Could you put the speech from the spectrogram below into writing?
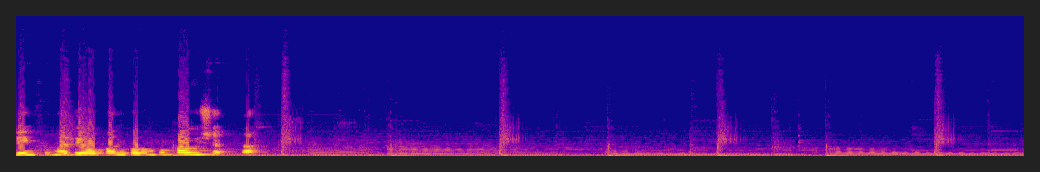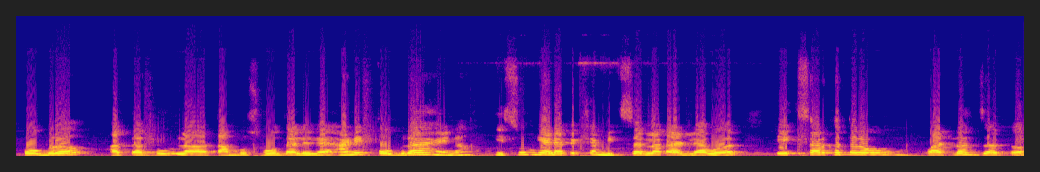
लिंकमध्ये ओपन करून पण पाहू शकता. खोबरं आता तांबूस होत आलेलं आहे. आणि खोबरं आहे ना किसून घेण्यापेक्षा मिक्सरला काढल्यावर एकसारखं तर वाटलंच जातं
